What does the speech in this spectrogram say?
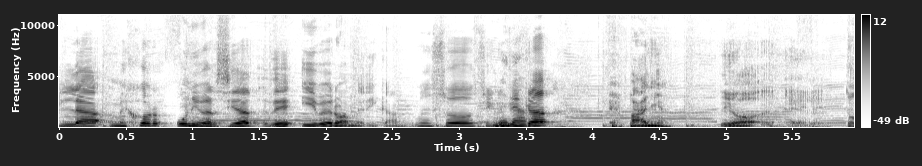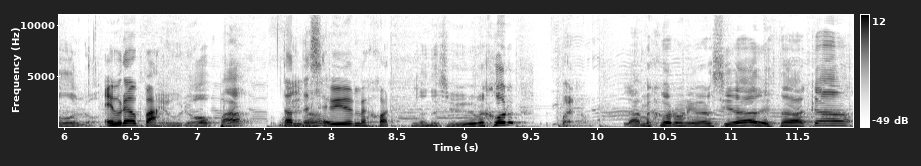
la mejor universidad de Iberoamérica. Eso significa España. Digo, eh, todo lo. Europa. Europa. Donde bueno, se vive mejor. donde se vive mejor. Bueno, la mejor universidad está acá.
